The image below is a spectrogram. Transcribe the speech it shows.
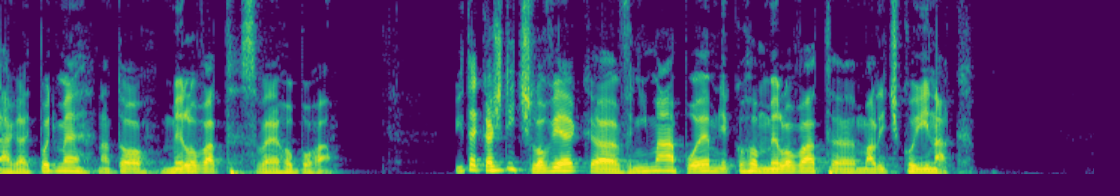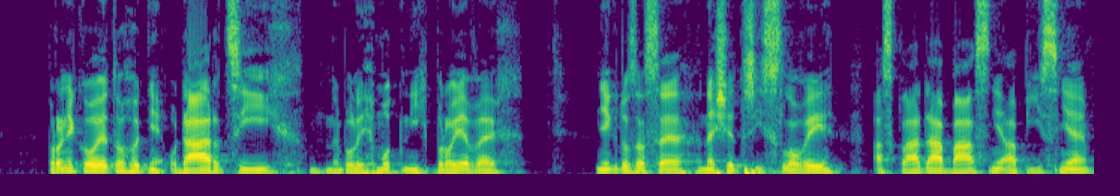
Tak ať pojďme na to milovat svého Boha. Víte, každý člověk eh, vnímá pojem někoho milovat eh, maličko jinak. Pro někoho je to hodně o dárcích neboli hmotných projevech, někdo zase nešetří slovy a skládá básně a písně,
